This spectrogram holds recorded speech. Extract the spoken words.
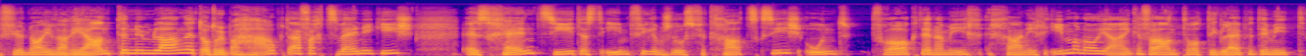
für neue Varianten nicht mehr lange oder überhaupt einfach zu wenig ist. Es könnte sein, dass die Impfung am Schluss verkatzt war und Frage dann an mich, kann ich immer noch in Eigenverantwortung leben damit?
